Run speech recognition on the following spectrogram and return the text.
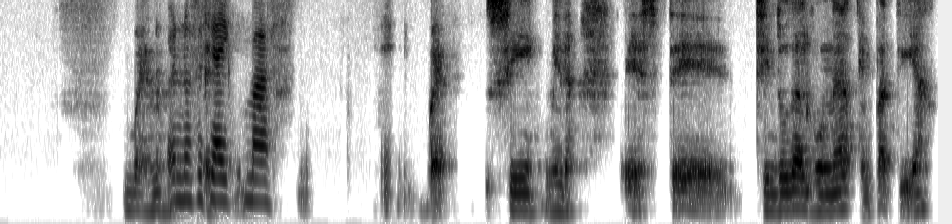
Bueno. no sé si hay más. Bueno, sí, mira, este, sin duda alguna, empatía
